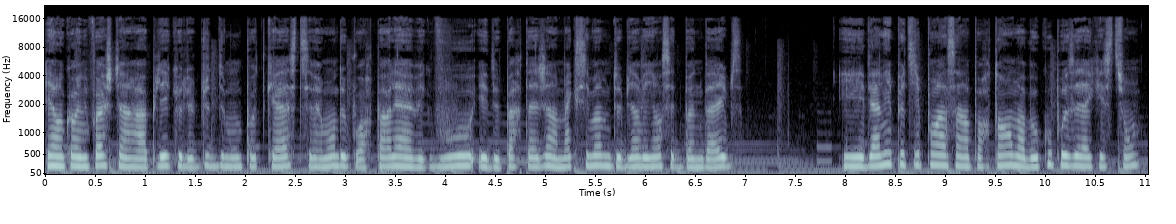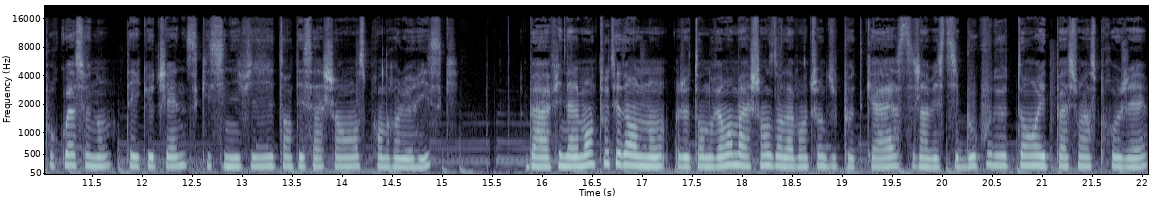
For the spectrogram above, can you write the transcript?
Et encore une fois, je tiens à rappeler que le but de mon podcast, c'est vraiment de pouvoir parler avec vous et de partager un maximum de bienveillance et de bonnes vibes. Et dernier petit point assez important, on m'a beaucoup posé la question, pourquoi ce nom, Take a Chance, qui signifie tenter sa chance, prendre le risque? Bah finalement tout est dans le nom. Je tente vraiment ma chance dans l'aventure du podcast. J'investis beaucoup de temps et de passion à ce projet.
